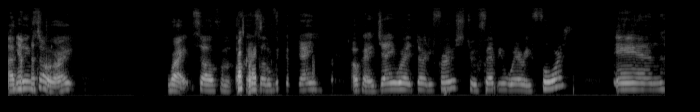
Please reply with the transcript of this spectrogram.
I yep, think so, right? Right. So from okay, so the week of January okay, January 31st through February 4th and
